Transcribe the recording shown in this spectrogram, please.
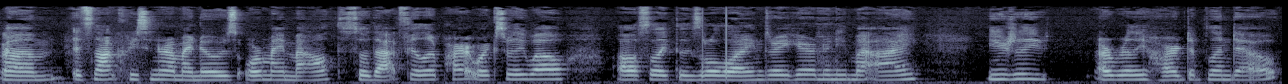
Um, it's not creasing around my nose or my mouth, so that filler part works really well. Also, like these little lines right here underneath my eye, usually are really hard to blend out,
